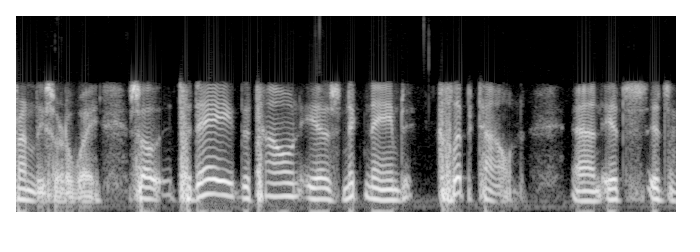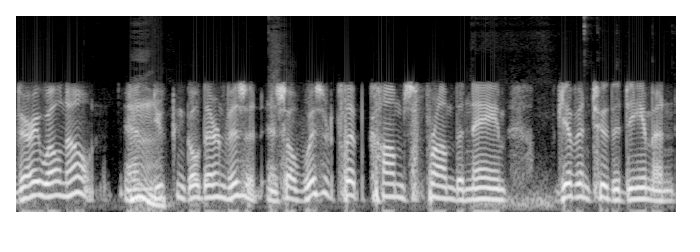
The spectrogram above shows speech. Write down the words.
friendly sort of way. So today, the town is nicknamed Clip Town and it's it's very well known, and hmm. you can go there and visit. And so Wizard Clip comes from the name given to the demon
